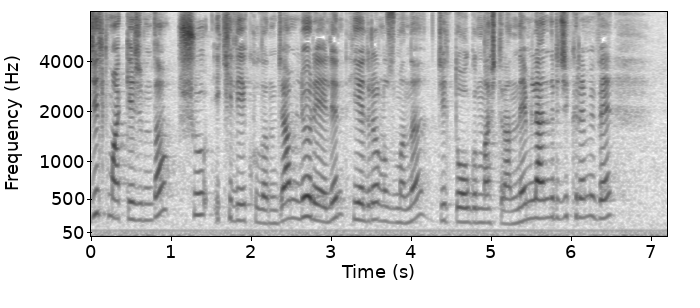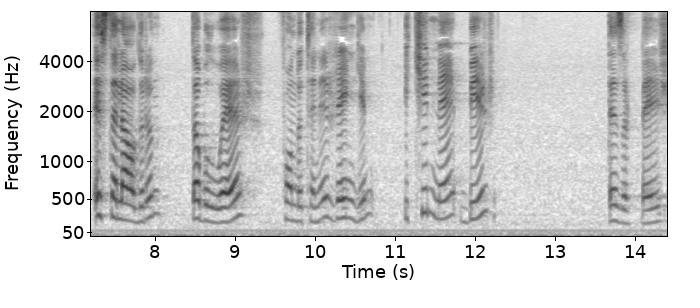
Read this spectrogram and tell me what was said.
Cilt makyajımda şu ikiliyi kullanacağım. L'Oreal'in Hyaluron Uzmanı cilt dolgunlaştıran nemlendirici kremi ve Estee Lauder'ın Double Wear fondöteni rengim 2N1 Desert Beige.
